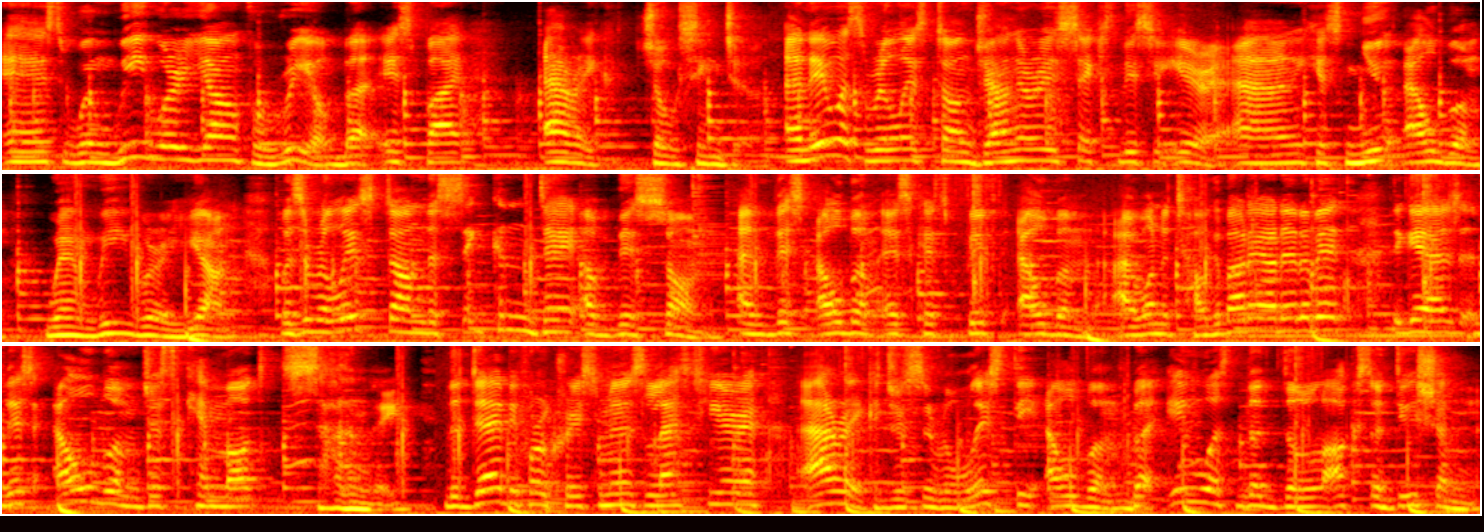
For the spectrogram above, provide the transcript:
is When We Were Young for real, but it's by Eric Xingzhe. And it was released on January 6 this year and his new album When We Were Young was released on the second day of this song. And this album is his fifth album. I want to talk about it a little bit because this album just came out suddenly. The day before Christmas last year, Eric just released the album, but it was the deluxe edition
